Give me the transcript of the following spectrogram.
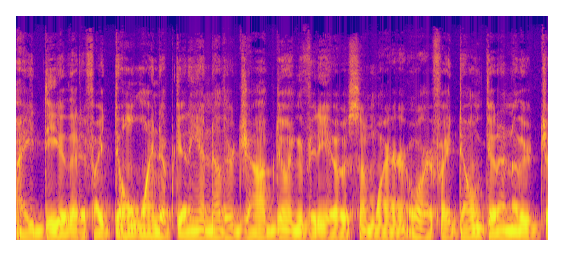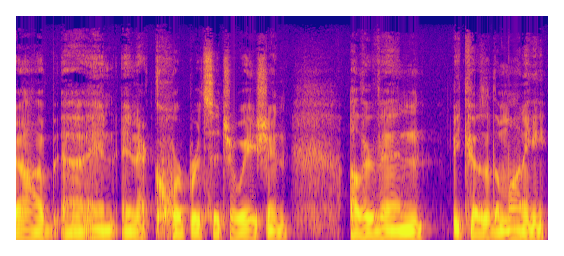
idea that if I don't wind up getting another job doing video somewhere, or if I don't get another job uh, in in a corporate situation, other than because of the money,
